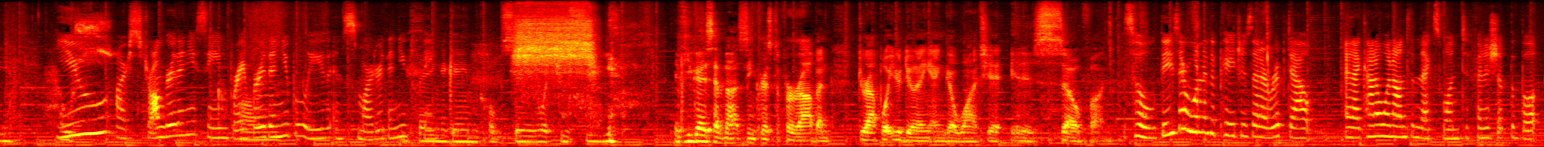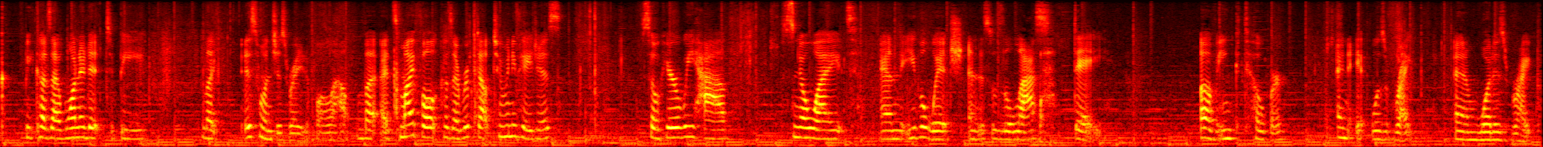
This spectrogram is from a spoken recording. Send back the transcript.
You are stronger than you seem, braver oh. than you believe, and smarter than you Playing think. a game called Say What You See. if you guys have not seen Christopher Robin, drop what you're doing and go watch it. It is so fun. So these are one of the pages that I ripped out and I kind of went on to the next one to finish up the book because I wanted it to be like this one's just ready to fall out but it's my fault because I ripped out too many pages so here we have Snow White and the Evil Witch and this was the last day of Inktober and it was ripe and what is ripe?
